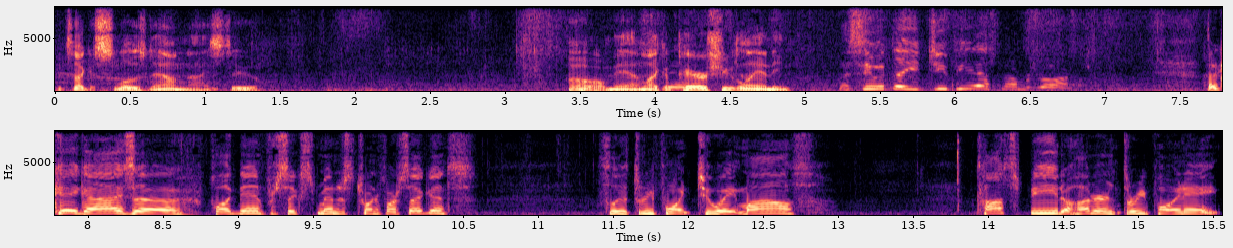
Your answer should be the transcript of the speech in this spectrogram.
Looks like it slows down nice too. Oh man, like a parachute landing. Let's see what the GPS numbers are. Okay guys, uh, plugged in for 6 minutes 24 seconds. Flew 3.28 miles. Top speed 103.8.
